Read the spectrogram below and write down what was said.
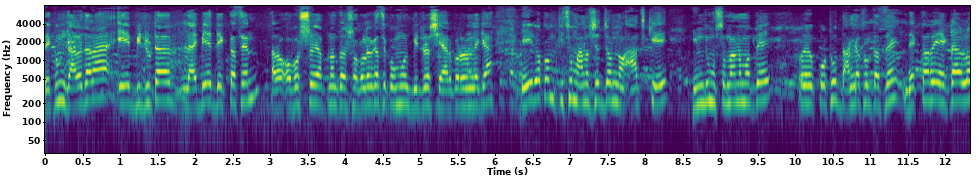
দেখুন যারা যারা এই ভিডিওটা লাইভে দেখতেছেন তারা অবশ্যই আপনাদের সকলের কাছে কম ভিডিওটা শেয়ার করার লেগে। এইরকম কিছু মানুষের জন্য আজকে হিন্দু মুসলমানের মধ্যে কঠোর দাঙ্গা চলতেছে। দেখতে পারে একটা হলো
